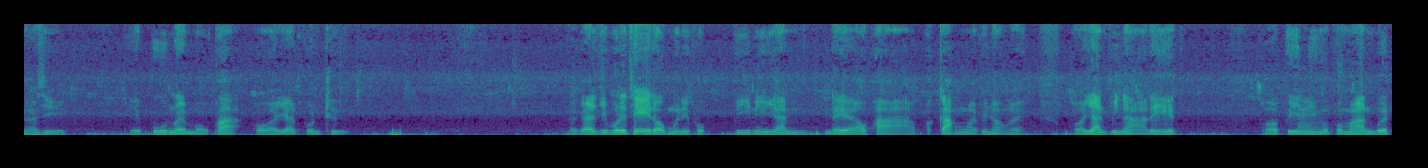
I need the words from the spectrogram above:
นาสิ ทปูนไว้หมองพระเพราะว่าญาตพ้นถือแล้วก็จิบริเทศดอกมือนี่พบปีนี้ยันได้เอาผาประกังไว้พี่น้องเลยเพราะยันพี่หนาได้เห็ดเพราะปีนี้งบประมาณเบิด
